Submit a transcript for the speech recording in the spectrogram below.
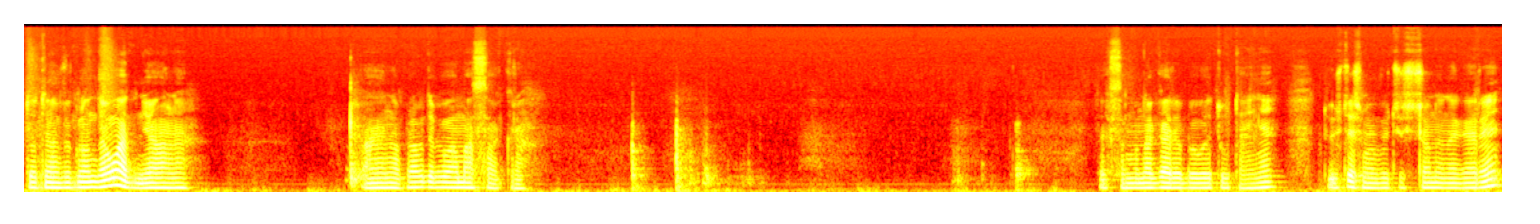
To ten wygląda ładnie, ale... Ale naprawdę była masakra. Tak samo nagary były tutaj, nie? Tu już też mam wyczyszczone nagary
